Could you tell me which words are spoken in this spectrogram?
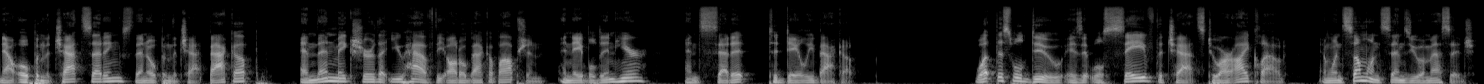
Now open the chat settings, then open the chat backup, and then make sure that you have the auto backup option enabled in here and set it to daily backup. What this will do is it will save the chats to our iCloud, and when someone sends you a message,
